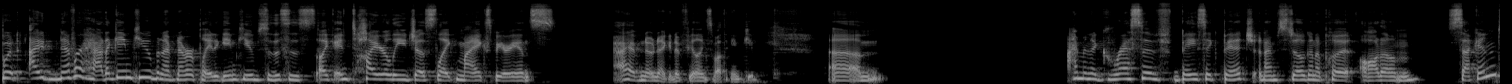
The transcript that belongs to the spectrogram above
but I've never had a GameCube and I've never played a GameCube, so this is like entirely just like my experience. I have no negative feelings about the GameCube. Um, I'm an aggressive basic bitch, and I'm still gonna put Autumn second.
